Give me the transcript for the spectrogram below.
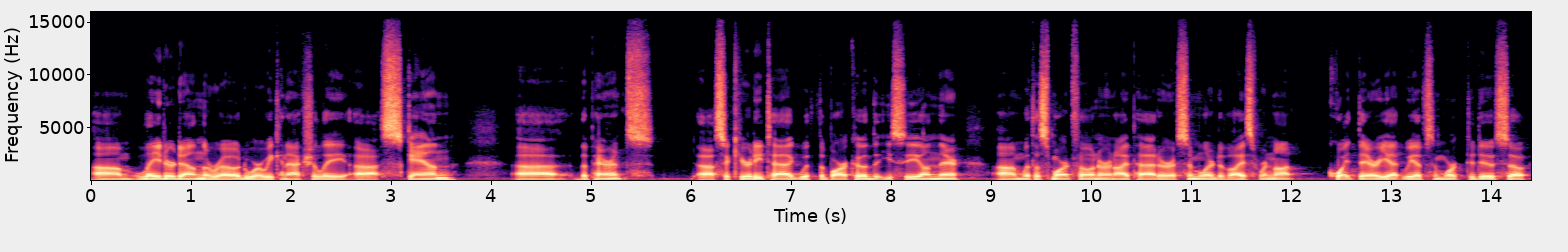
um, later down the road where we can actually uh, scan uh, the parents uh, security tag with the barcode that you see on there um, with a smartphone or an iPad or a similar device. We're not quite there yet. We have some work to do. So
